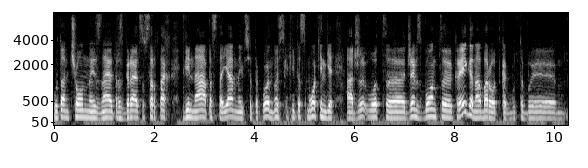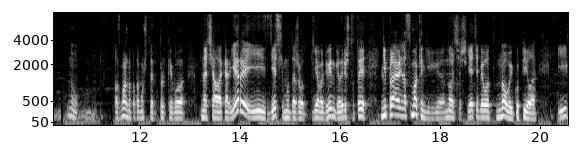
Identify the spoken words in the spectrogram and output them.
утонченные, знают, разбираются в сортах вина постоянно и все такое, носят какие-то смокинги, а Дж, вот э, Джеймс Бонд э, Крейга, наоборот, как будто бы, ну, Возможно, потому что это только его начало карьеры, и здесь ему даже вот Ева Грин говорит, что ты неправильно смокинги носишь, я тебе вот новый купила. И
